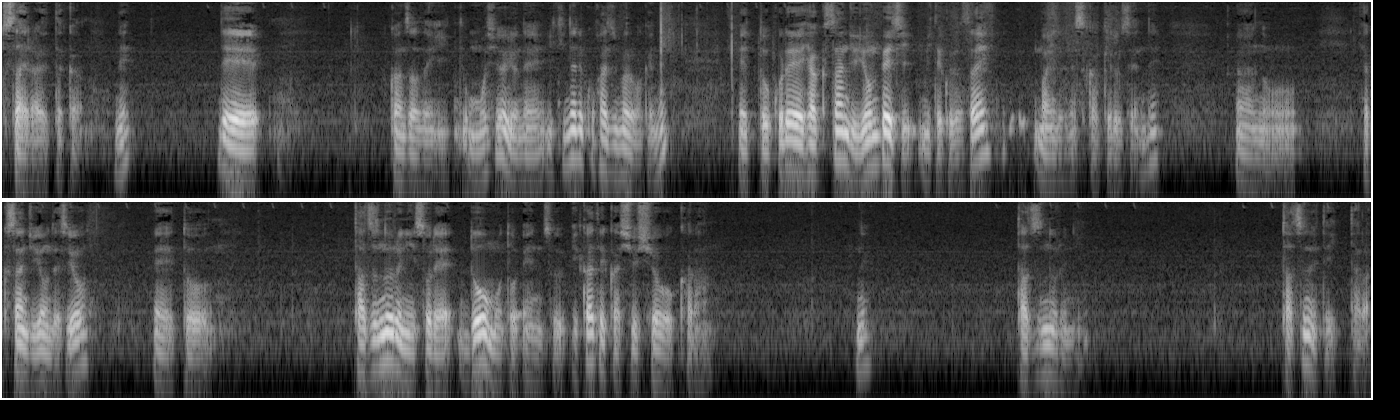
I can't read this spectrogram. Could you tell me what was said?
ー、伝えられたかね。で深澤さん面白いよね。いきなりこう始まるわけね。えっとこれ134ページ見てください。マインドネスかける線ね。あの134ですよえっと「尋ぬるにそれどうもと縁ずいかでか首相からん」ね尋ぬるに訪ねていったら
